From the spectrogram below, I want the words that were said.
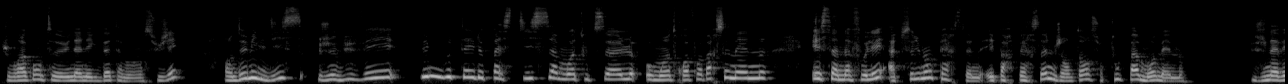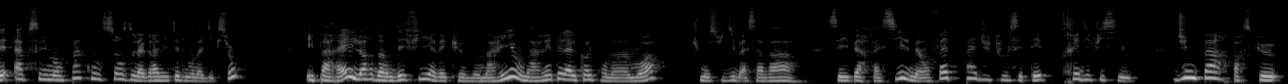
Je vous raconte une anecdote à mon sujet. En 2010, je buvais une bouteille de pastis à moi toute seule, au moins trois fois par semaine, et ça n'affolait absolument personne. Et par personne, j'entends surtout pas moi-même. Je n'avais absolument pas conscience de la gravité de mon addiction. Et pareil, lors d'un défi avec mon mari, on a arrêté l'alcool pendant un mois. Je me suis dit, bah ça va, c'est hyper facile, mais en fait, pas du tout, c'était très difficile. D'une part, parce que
